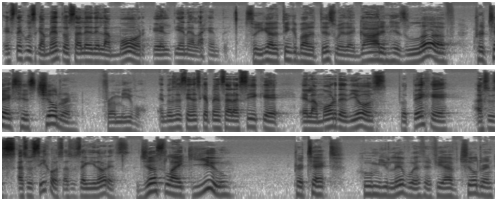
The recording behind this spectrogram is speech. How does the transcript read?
este juzgamento sale del amor que Él tiene a la gente. So you got to think about it this way that God in his love protects his children from evil. Entonces tienes que pensar así, que el amor de Dios protege a sus, a sus hijos, a sus seguidores. Just like you protect whom you live with, if you have children,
